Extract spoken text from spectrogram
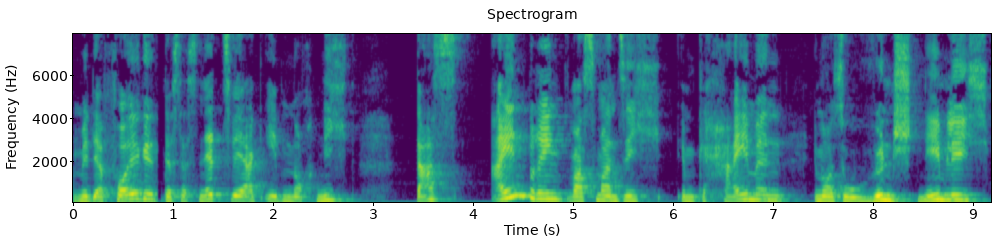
mit der Folge, dass das Netzwerk eben noch nicht das einbringt, was man sich im Geheimen immer so wünscht, nämlich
